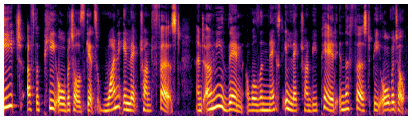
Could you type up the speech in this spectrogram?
each of the p orbitals gets one electron first, and only then will the next electron be paired in the first p orbital.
